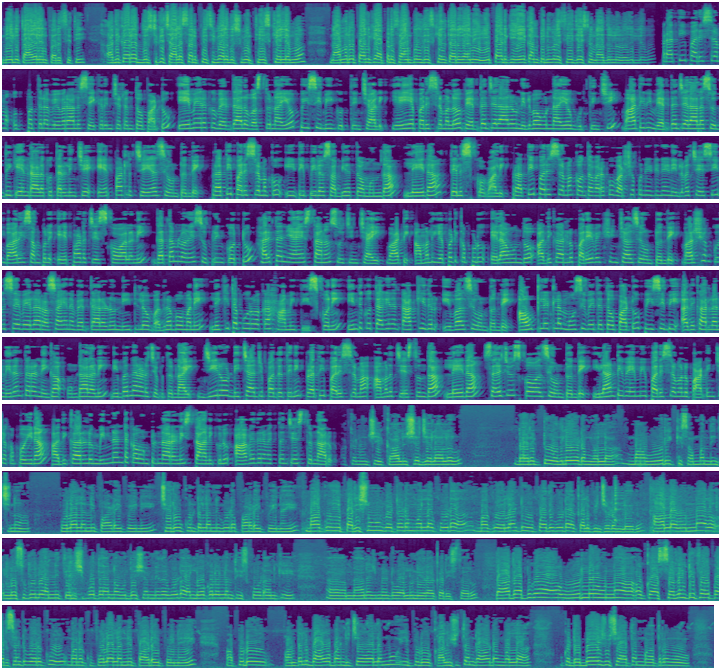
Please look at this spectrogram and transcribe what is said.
నీళ్ళు తాగలేని పరిస్థితి. అధికార దృష్టికి చాలాసార్లు పీసీబీ దృష్టికి మేము తీసుకెళ్ళాము నామరూపానికి అప్పుడు శాంపుల్ తీసుకెళ్తారు కానీ ఈ పాటికి ఏ కంపెనీ కూడా సీజ్ చేసిన నాదులు రోజులు లేవు. ప్రతి పరిశ్రమ ఉత్పత్తుల వివరాలు సేకరించడంతో పాటు ఏ మేరకు వ్యర్థాలు వస్తున్నాయో పీసీబీ గుర్తించాలి. ఏ ఏ పరిశ్రమలో వ్యర్థ జలాలు నిల్వ ఉన్నాయో గుర్తించి వాటిని వ్యర్థ జలాల శుద్ధి కేంద్రాలకు తరలించే ఏర్పాట్లు చేయాల్సి ఉంటుంది. ప్రతి పరిశ్రమకు ఈటీపీలో సభ్యత్వం ఉందా లేదా తెలుసుకోవాలి. ప్రతి పరిశ్రమ కొంతవరకు వర్షపు నీటిని నిల్వ చేసి భారీ సంపులు ఏర్పాటు చేసుకోవాలని గతంలోనే సుప్రీంకోర్టు హరిత న్యాయస్థానం సూచించాయి. వాటి అమలు ఎప్పటికప్పుడు ఎలా ఉందో అధికారులు పర్యవేక్షించాల్సి ఉంటుంది. వర్షం కురిసే వేళ రసాయన వ్యర్థాలను నీటిలో వదలబోమని లిఖితపూర్వక హామీ తీసుకొని ఇందుకు తగిన తాకీదులు ఇవ్వాల్సి ఉంటుంది. అవుట్లెట్ల మూసివేతతో పాటు పీసీబీ అధికారుల నిరంతర నిఘా ఉండాలని నిబంధనలు చెబుతున్నాయి. జీరో డిశ్చార్జ్ పద్ధతిని ప్రతి పరిశ్రమ అమలు చేస్తుందా లేదా సరిచూసుకోవాల్సి ఉంటుంది. ఇలాంటివేమీ పరిశ్రమలు పాటించకపోయినా అధికారులు మిన్నంటక ఉంటున్నారని స్థానికులు ఆవేదన వ్యక్తం చేస్తున్నారు. అక్కడ నుంచి కాలుష్య జలాలు డైరెక్ట్ వదిలేయడం వల్ల మా ఊరికి సంబంధించిన పొలాలన్నీ పాడైపోయినాయి చెరువు కుంటలన్నీ కూడా పాడైపోయినాయి. మాకు ఈ పరిశ్రమ పెట్టడం వల్ల కూడా మాకు ఎలాంటి ఉపాధి కూడా కల్పించడం లేదు. అలా ఉన్న లొసుగులు అన్ని తెలిసిపోతాయన్న ఉద్దేశం మీద కూడా లోకలను తీసుకోవడానికి మేనేజ్మెంట్ వాళ్ళు నిరాకరిస్తారు. దాదాపుగా ఊర్లో ఉన్న ఒక సెవెంటీ ఫైవ్ పర్సెంట్ వరకు మనకు పొలాలన్నీ పాడైపోయినాయి. అప్పుడు పంటలు బాగా పండించే వాళ్ళము ఇప్పుడు కాలుష్యం రావడం వల్ల ఒక డెబ్బై ఐదు శాతం మాత్రము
